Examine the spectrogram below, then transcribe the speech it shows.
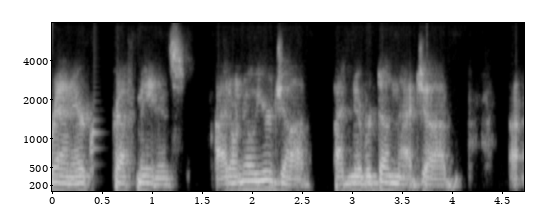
ran aircraft maintenance. I don't know your job. I've never done that job. Uh,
